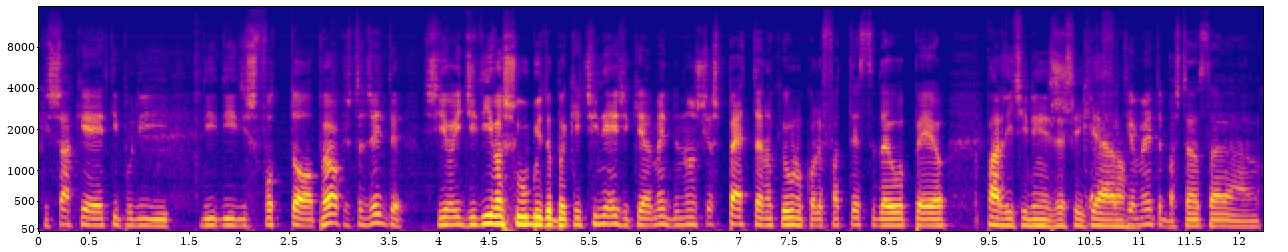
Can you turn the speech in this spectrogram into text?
chissà che tipo di, di, di, di, sfottò, però questa gente si rigidiva subito perché i cinesi chiaramente non si aspettano che uno con le fattezze da europeo parli cinese, sì, chiaro. Effettivamente è abbastanza raro.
